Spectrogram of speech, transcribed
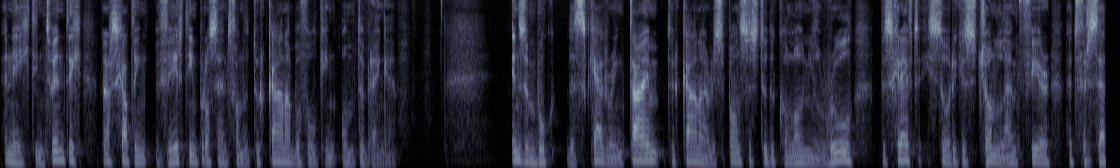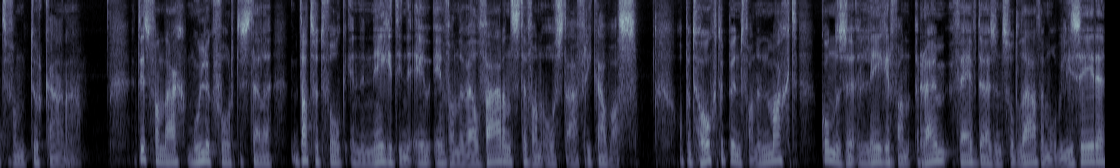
en 1920 naar schatting 14% van de Turkana-bevolking om te brengen. In zijn boek The Scattering Time, Turkana Responses to the Colonial Rule, beschrijft historicus John Lamphere het verzet van de Turkana. Het is vandaag moeilijk voor te stellen dat het volk in de 19e eeuw een van de welvarendste van Oost-Afrika was. Op het hoogtepunt van hun macht konden ze een leger van ruim 5000 soldaten mobiliseren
